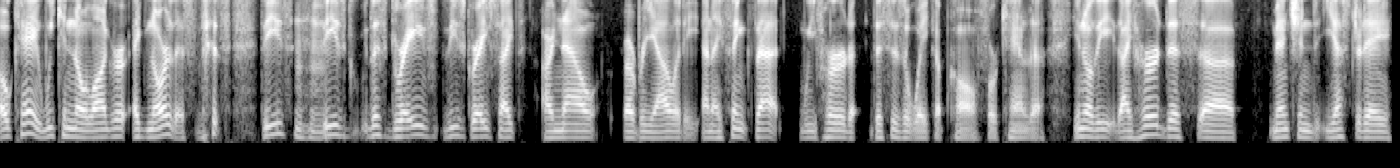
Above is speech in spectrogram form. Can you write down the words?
okay, we can no longer ignore this. This these mm-hmm. these this grave these grave sites are now a reality, and I think that we've heard this is a wake up call for Canada. You know, the I heard this uh, mentioned yesterday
